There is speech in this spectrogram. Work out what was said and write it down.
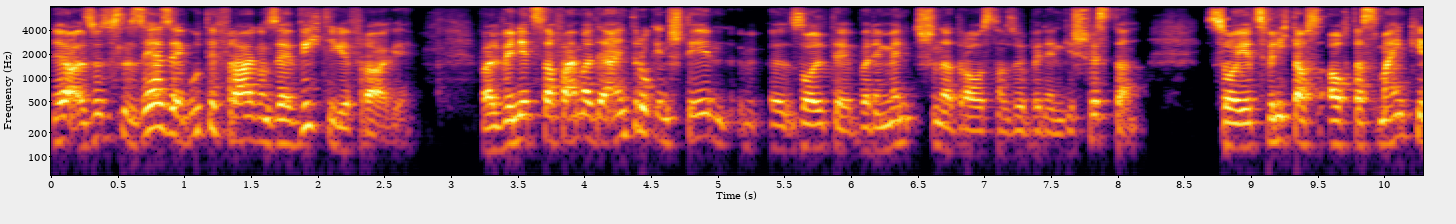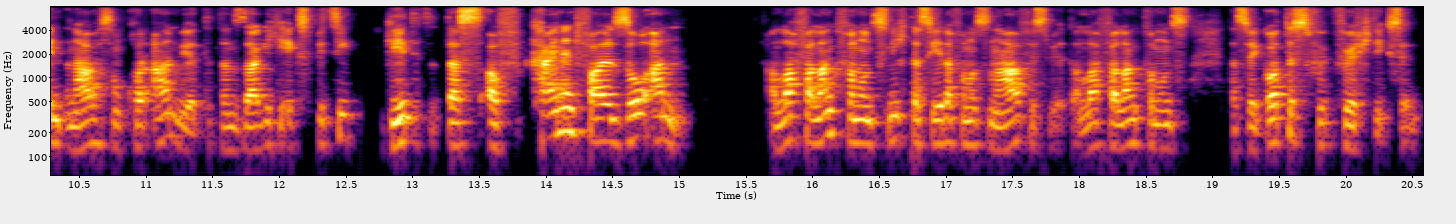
Ja, also das ist eine sehr, sehr gute Frage und sehr wichtige Frage. Weil wenn jetzt auf einmal der Eindruck entstehen äh, sollte bei den Menschen da draußen, also bei den Geschwistern, so jetzt will ich das auch, dass mein Kind ein Hafiz im Koran wird, dann sage ich explizit, geht das auf keinen Fall so an. Allah verlangt von uns nicht, dass jeder von uns ein Hafiz wird. Allah verlangt von uns, dass wir gottesfürchtig sind.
